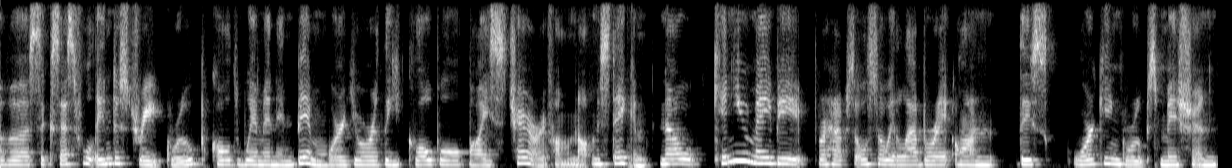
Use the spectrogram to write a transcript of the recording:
of a successful industry group called Women in BIM, where you're the global vice chair, if I'm not mistaken. Now, can you maybe perhaps also elaborate on this working group's mission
